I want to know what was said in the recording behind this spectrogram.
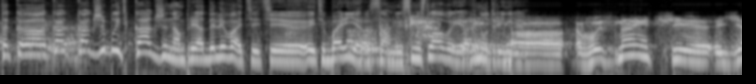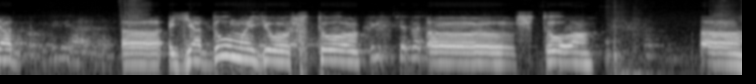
Так а, как, как же быть, как же нам преодолевать эти, эти барьеры самые смысловые, внутренние? А, вы знаете, я Э, я думаю, что... Э, что... Э,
